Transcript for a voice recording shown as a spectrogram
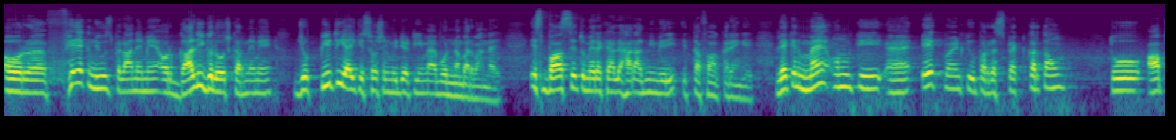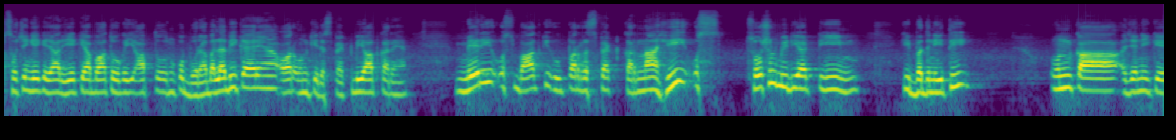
और फेक न्यूज़ फैलाने में और गाली गलोच करने में जो पीटीआई की सोशल मीडिया टीम है वो नंबर वन है। इस बात से तो मेरा ख्याल है हर आदमी मेरी इतफ़ाक़ करेंगे। लेकिन मैं उनकी एक पॉइंट के ऊपर रिस्पेक्ट करता हूँ। तो आप सोचेंगे कि यार ये क्या बात हो गई? आप तो उनको बुरा भला भी कह रहे हैं और उनकी रिस्पेक्ट भी आप कर रहे हैं। मेरी उस बात के ऊपर रिस्पेक्ट करना ही उस सोशल मीडिया टीम की बदनीति, उनका यानी कि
